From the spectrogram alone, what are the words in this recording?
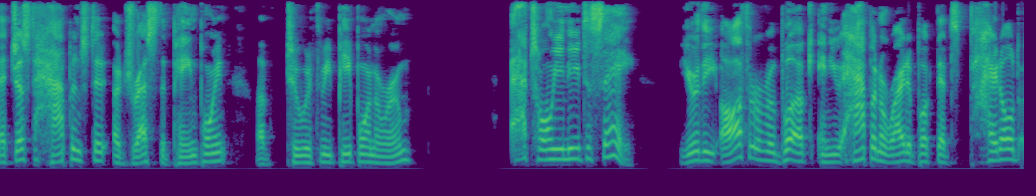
that just happens to address the pain point of two or three people in the room. That's all you need to say. You're the author of a book, and you happen to write a book that's titled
